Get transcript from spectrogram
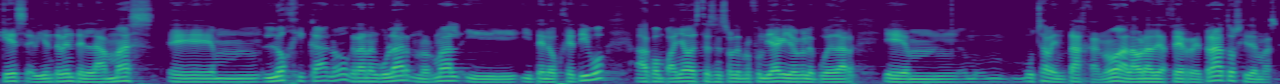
que es evidentemente la más eh, lógica, ¿no? Gran angular, normal y, y teleobjetivo, acompañado de este sensor de profundidad que yo creo que le puede dar eh, m- mucha ventaja, ¿no? A la hora de hacer retratos y demás.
